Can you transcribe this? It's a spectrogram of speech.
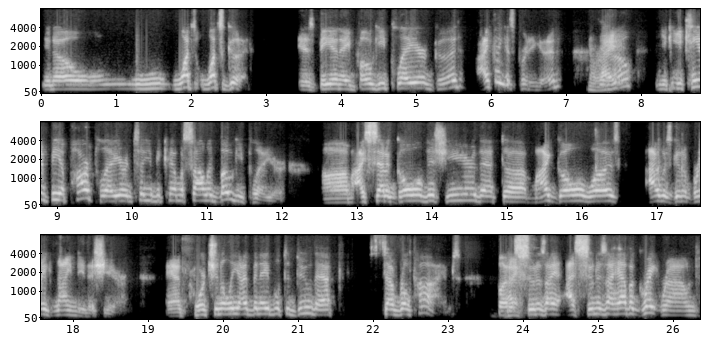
you know what's what's good. Is being a bogey player good? I think it's pretty good. right? You, know? you, you can't be a par player until you become a solid bogey player. Um, I set a goal this year that uh, my goal was I was going to break 90 this year. And fortunately, I've been able to do that several times. But Nice. as soon as I as soon as I have a great round,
